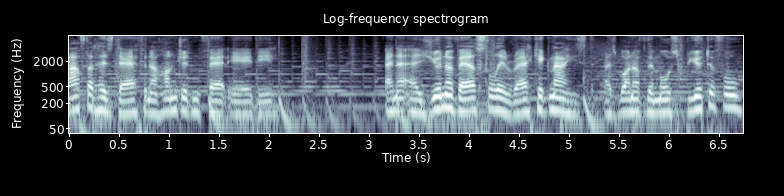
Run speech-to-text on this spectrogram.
after his death in 130 AD, and it is universally recognised as one of the most beautiful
